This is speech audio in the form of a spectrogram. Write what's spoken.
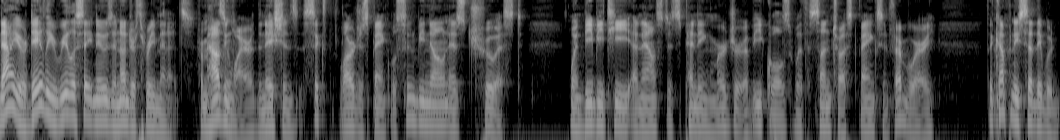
Now, your daily real estate news in under three minutes. From HousingWire, the nation's sixth largest bank will soon be known as Truist. When BB&T announced its pending merger of equals with SunTrust Banks in February, the company said they would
